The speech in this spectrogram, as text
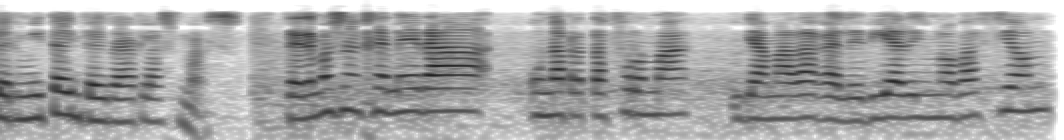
permita integrarlas más. Tenemos en Genera una plataforma llamada Galería de Innovación,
